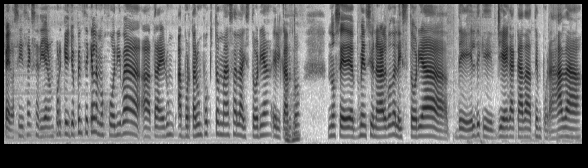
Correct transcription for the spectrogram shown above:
Pero sí se excedieron. Porque yo pensé que a lo mejor iba a traer un, aportar un poquito más a la historia, el canto. No sé, mencionar algo de la historia de él, de que llega cada temporada.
